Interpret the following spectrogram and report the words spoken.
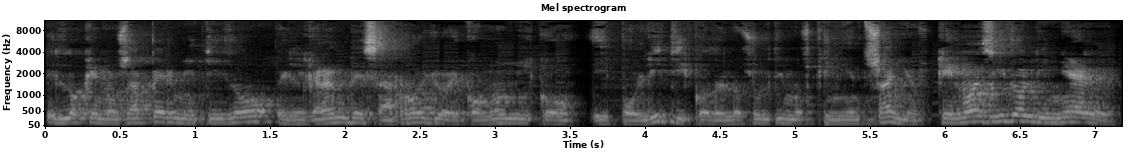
es lo que nos ha permitido el gran desarrollo económico y político de los últimos 500 años, que no ha sido lineal,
